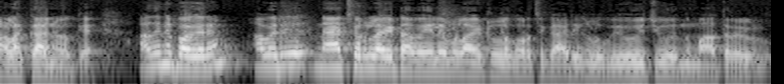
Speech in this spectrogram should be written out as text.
അളക്കാനും ഒക്കെ. അതിന് പകരം അവർ നാച്ചുറലായിട്ട് അവൈലബിൾ ആയിട്ടുള്ള കുറച്ച് കാര്യങ്ങൾ ഉപയോഗിച്ചു എന്ന് മാത്രമേ ഉള്ളൂ.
